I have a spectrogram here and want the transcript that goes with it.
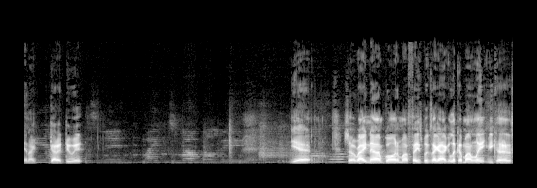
and I got to do it. Yeah. So right now I'm going to my Facebooks. I gotta look up my link because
